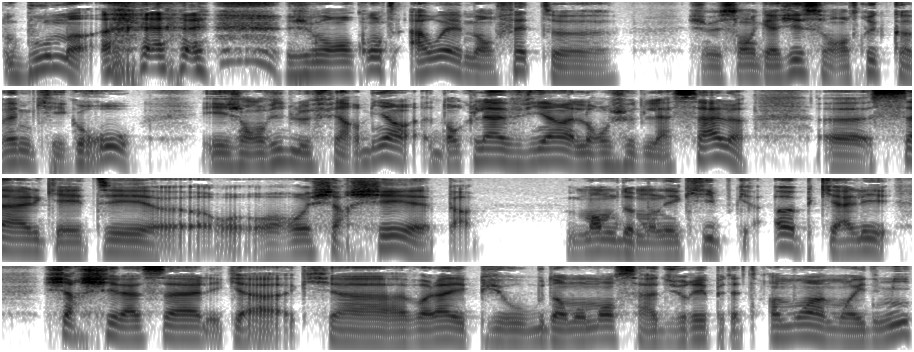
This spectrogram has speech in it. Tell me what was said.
boum, je me rends compte, ah ouais, mais en fait, euh, je me suis engagé sur un truc quand même qui est gros et j'ai envie de le faire bien. Donc là vient l'enjeu de la salle, euh, salle qui a été euh, recherchée par membre de mon équipe qui a, hop qui a allé chercher la salle et qui a qui a voilà et puis au bout d'un moment ça a duré peut-être un mois un mois et demi.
